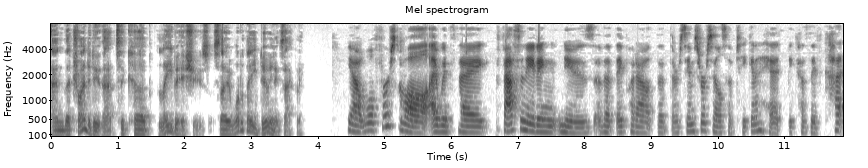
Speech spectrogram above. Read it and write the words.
and they're trying to do that to curb labor issues. So, what are they doing exactly? Yeah, well, first of all, I would say fascinating news that they put out that their same store sales have taken a hit because they've cut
